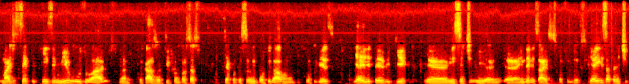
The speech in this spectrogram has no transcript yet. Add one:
mais de 115 mil usuários. Né? No caso aqui foi um processo que aconteceu em Portugal, né, dos portugueses, e aí ele teve que é, é, é, indenizar esses consumidores. E aí, exatamente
